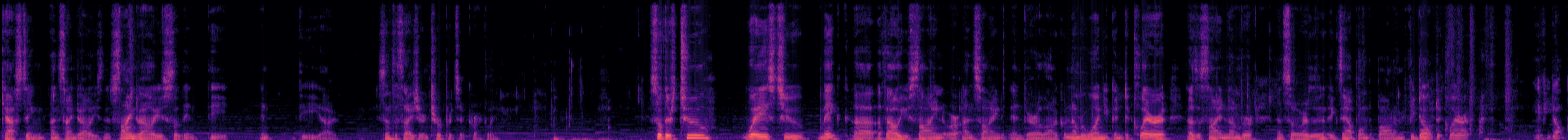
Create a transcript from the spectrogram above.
casting unsigned values into signed values so the the in, the uh, synthesizer interprets it correctly so there's two ways to make uh, a value signed or unsigned in Verilog. Number one, you can declare it as a signed number. And so here's an example on the bottom. If you don't declare it, if you don't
